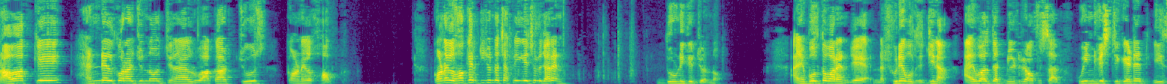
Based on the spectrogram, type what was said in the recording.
রাওয়াকে হ্যান্ডেল করার জন্য general Waker choose colonel Haque. Colonel হকের কি জন্য চাকরি গিয়েছিল জানেন? দুর্নীতির জন্য। আমি বলতে পারেন যে, না শুনে বলতেছি জি না I was that military officer who investigated his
